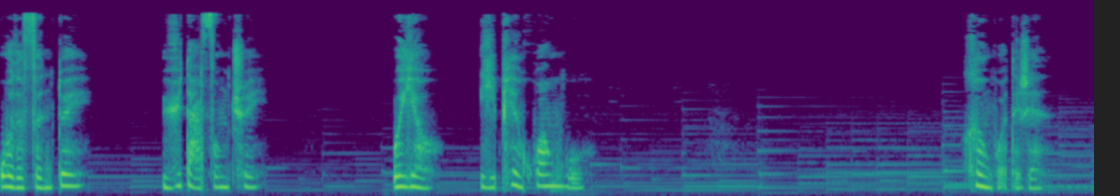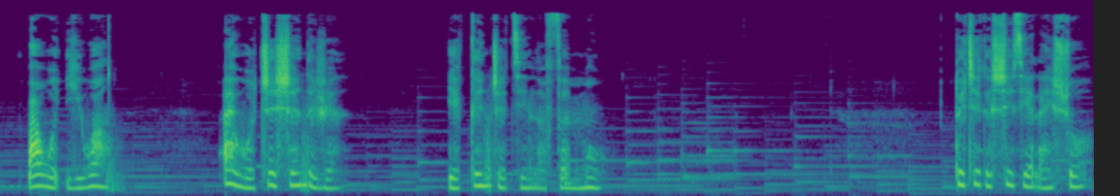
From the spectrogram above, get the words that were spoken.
我的坟堆雨打风吹，唯有一片荒芜。恨我的人把我遗忘，爱我至深的人也跟着进了坟墓。对这个世界来说，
